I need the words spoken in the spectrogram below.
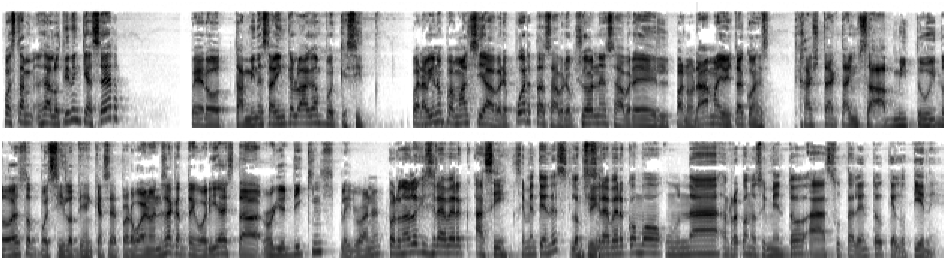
Pues también, o sea, lo tienen que hacer, pero también está bien que lo hagan porque si. Para bien o para mal, si abre puertas, abre opciones, abre el panorama y ahorita con hashtag Times Up, Me Too y todo esto, pues sí lo tienen que hacer. Pero bueno, en esa categoría está Roger Dickens, Blade Runner. Pero no lo quisiera ver así, ¿sí me entiendes? Lo Sí. quisiera ver como una, un reconocimiento a su talento que lo tiene.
